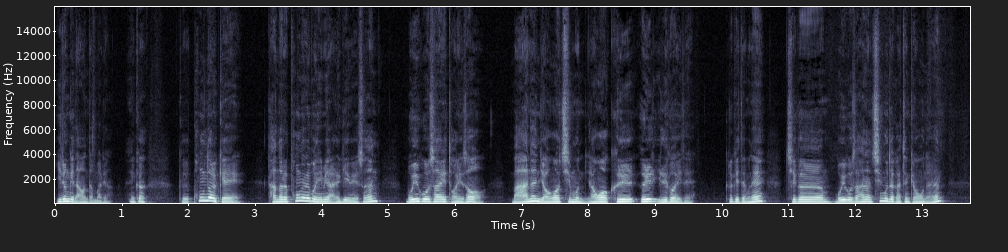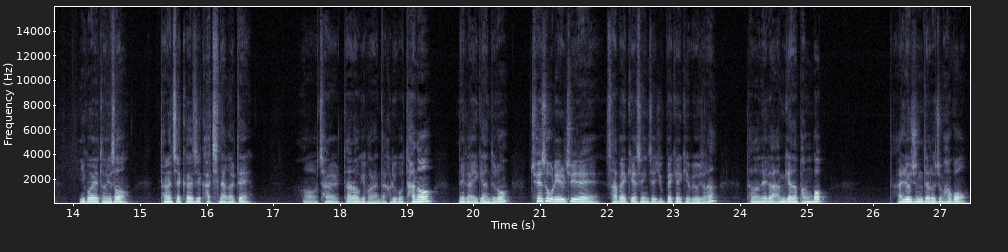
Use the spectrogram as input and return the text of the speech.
이런 게 나온단 말이야. 그러니까 그 폭넓게 단어를 폭넓은 의미를 알기 위해서는 모의고사에 더해서 많은 영어 지문, 영어 글을 읽어야 돼. 그렇기 때문에 지금 모의고사 하는 친구들 같은 경우는 이거에 더해서 단어책까지 같이 나갈 때 어, 잘 따라오기 바란다. 그리고 단어 내가 얘기한 대로 최소 우리 일주일에 400개에서 이제 600개 이렇게 외우잖아. 단어 내가 암기하는 방법 알려준 대로 좀 하고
